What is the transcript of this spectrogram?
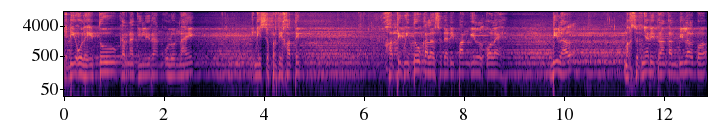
Jadi oleh itu karena giliran ulun naik ini seperti khatib. Khatib itu kalau sudah dipanggil oleh Bilal maksudnya diterangkan Bilal bahwa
